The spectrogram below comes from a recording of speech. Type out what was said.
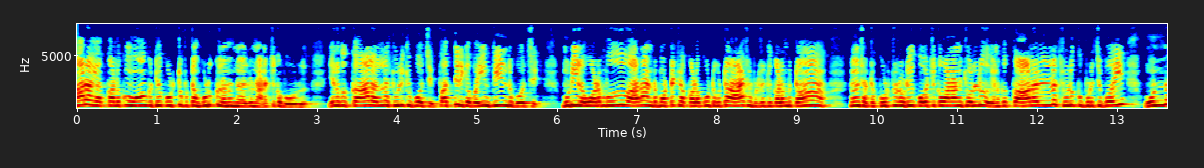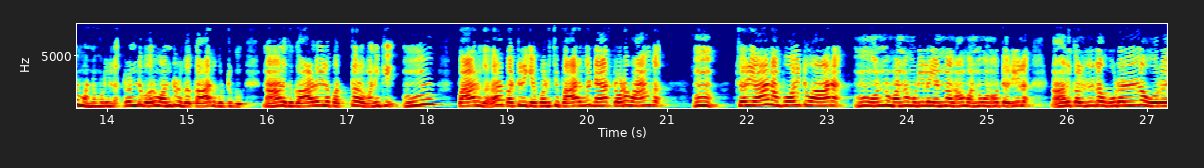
ஆறாய் அக்காளுக்கும் உங்ககிட்ட கொடுத்து விட்டேன் கொடுக்கலன்னு நினச்சிக்க போகுது. எனக்கு காலெல்லாம் சுளுக்கி போச்சு பத்திரிக்கை பையன் தீண்டு போச்சு. முடியல உடம்பு அதான் ரெண்டு மொட்டை சக்காலை கூட்டுக்கிட்டு ஆசைப்பட்டுருக்கு கிளம்பிட்டான். சட்டை கொடுத்துடுடி கோச்சிக்க வேணான்னு சொல்லு. எனக்கு காலெல்லாம் சுளுக்கு பிடிச்சி போய் ஒன்றும் பண்ண முடியல. ரெண்டு பேரும் வந்துடுங்க காது குட்டுக்கு நாளைக்கு காலையில் பத்தரை மணிக்கு ம் பாருங்க பத்திரிக்கை படித்து பாருங்க நேரத்தோட வாங்க. ம் சரியா நான் போயிட்டு வரேன். ம் ஒன்றும் பண்ண முடியல. என்னலாம் பண்ணுவனோ தெரியல. நாளைக்கு எல்லாம் உடல்ல ஒரே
